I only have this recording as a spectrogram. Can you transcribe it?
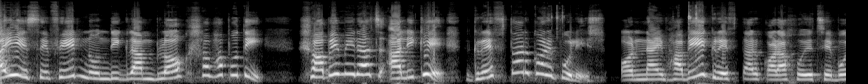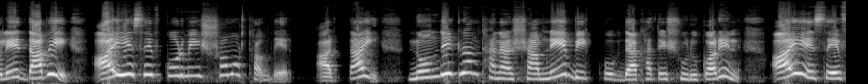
আইএসএফ এর নন্দীগ্রাম ব্লক সভাপতি সবে মিরাজ আলীকে গ্রেফতার করে পুলিশ। অন্যায়ভাবে গ্রেফতার করা হয়েছে বলে দাবি আইএসএফ কর্মী সমর্থকদের। আর তাই নন্দীগ্রাম থানার সামনে বিক্ষোভ দেখাতে শুরু করেন আইএসএফ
